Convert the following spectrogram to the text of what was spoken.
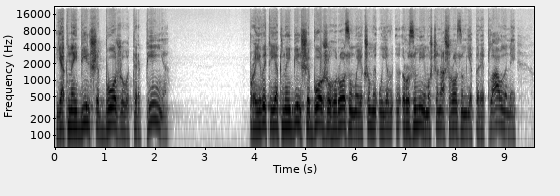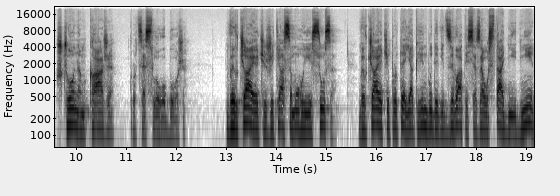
якнайбільше Божого терпіння, проявити якнайбільше Божого розуму, якщо ми уяв... розуміємо, що наш розум є переплавлений, що нам каже про це Слово Боже. Вивчаючи життя самого Ісуса, вивчаючи про те, як Він буде відзиватися за останні дні,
